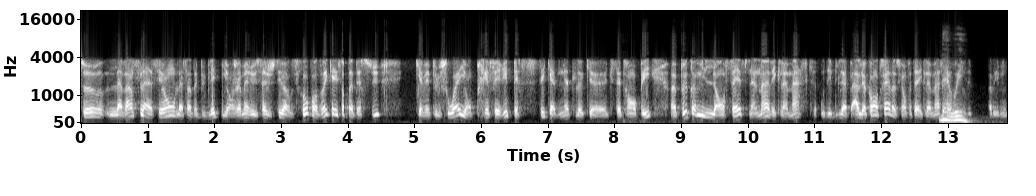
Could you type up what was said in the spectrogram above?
sur la ventilation, la santé publique, ils n'ont jamais réussi à ajuster leur discours. On dirait qu'ils sont aperçus qu'ils n'avaient plus le choix, ils ont préféré persister qu'admettre là, que, qu'ils s'étaient trompés. Un peu comme ils l'ont fait finalement avec le masque au début de la... Ah, le contraire de ce qu'ils ont fait avec le masque Ben au oui. début pandémie.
